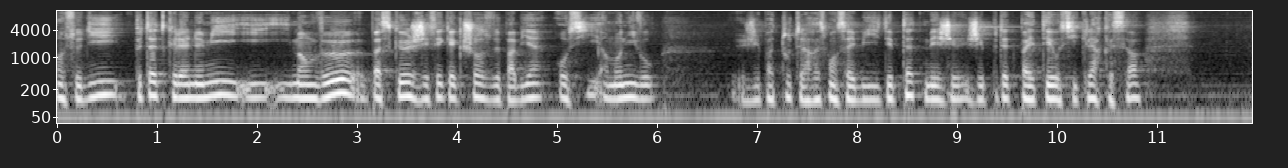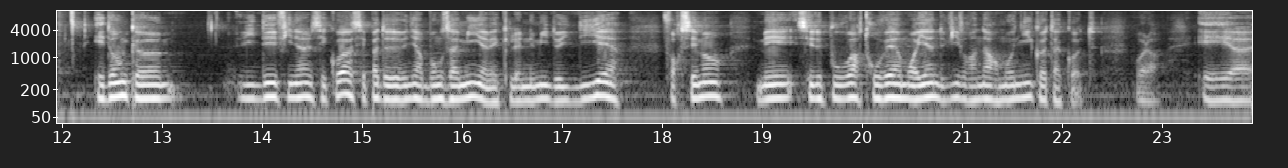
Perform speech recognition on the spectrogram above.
on se dit peut-être que l'ennemi il, m'en veut parce que j'ai fait quelque chose de pas bien aussi à mon niveau. J'ai pas toute la responsabilité peut-être, mais j'ai peut-être pas été aussi clair que ça. Et donc euh, l'idée finale c'est quoi? C'est pas de devenir bons amis avec l'ennemi d'hier, forcément, mais c'est de pouvoir trouver un moyen de vivre en harmonie côte à côte. Voilà. Et, euh,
